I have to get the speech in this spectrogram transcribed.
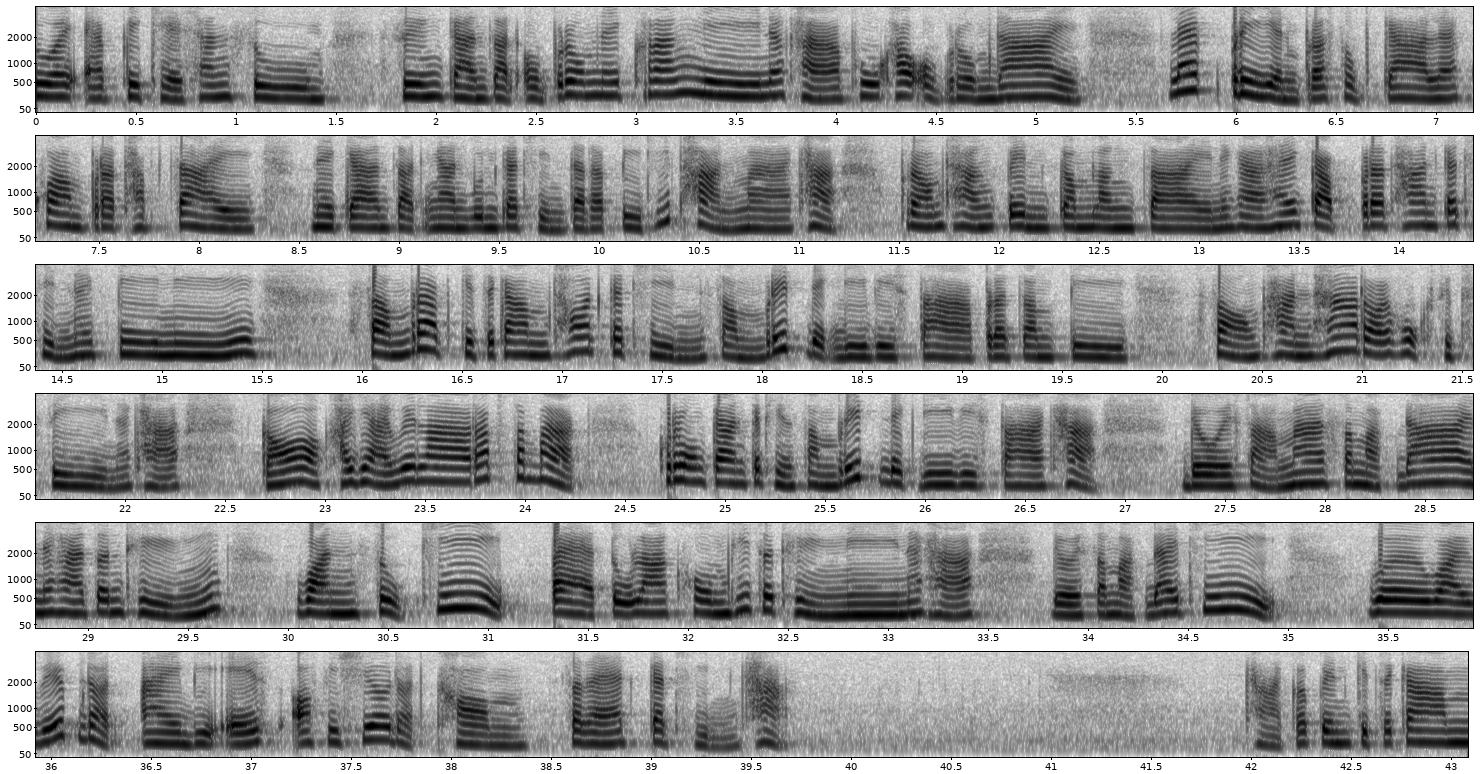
ด้วยแอปพลิเคชัน Zoom ซึ่งการจัดอบรมในครั้งนี้นะคะ ผู้เข้าอบรมได้ แลกเปลี่ยนประสบการณ์และความประทับใจ ในการจัดงานบุญกระถินแต่ละปีที่ผ่านมาค่ะ พร้อมทั้งเป็นกำลังใจนะคะให้กับประธานกระถินในปีนี้สำหรับกิจกรรมทอดกระถินสำริดเด็กดีวีสตาร์ประจำปี 2564 นะคะ ก็ขยายเวลารับสมัครโครงการกระถินสำริดเด็กดีวีสตาร์ค่ะ โดยสามารถสมัครได้นะคะ จนถึงวันศุกร์ที่ 8 ตุลาคมที่จะถึงนี้นะคะ โดยสมัครได้ที่ www.ibsofficial.com กระถินค่ะ ค่ะ ก็เป็นกิจกรรม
